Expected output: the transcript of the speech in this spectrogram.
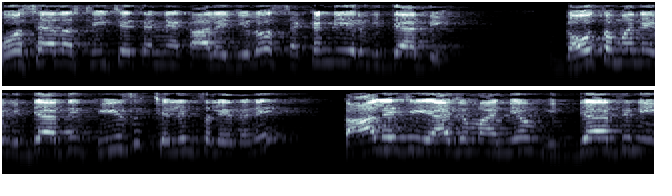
గోశాల శ్రీ చైతన్య కాలేజీలో సెకండ్ ఇయర్ విద్యార్థి గౌతమ్ అనే విద్యార్థి ఫీజు చెల్లించలేదని కాలేజీ యాజమాన్యం విద్యార్థిని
